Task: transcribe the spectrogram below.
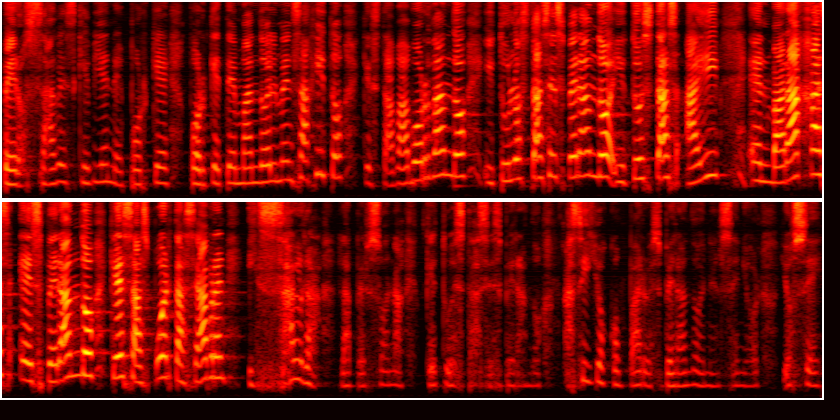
pero sabes que viene. ¿Por qué? Porque te mandó el mensajito que estaba abordando y tú lo estás esperando y tú estás ahí en barajas esperando que esas puertas se abran y salga la persona que tú estás esperando. Así yo comparo esperando en el Señor. Yo sé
